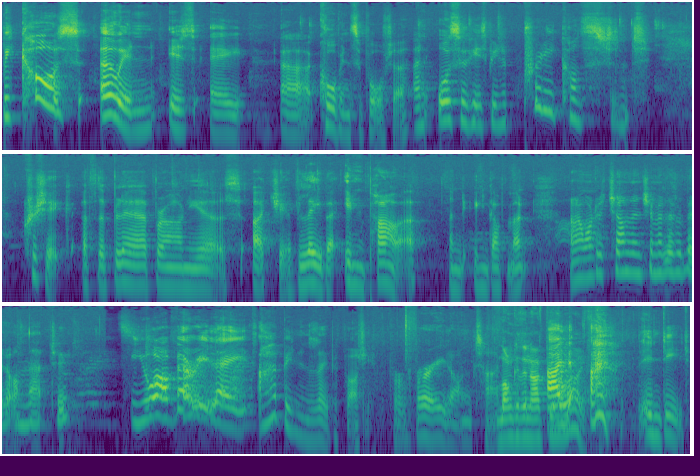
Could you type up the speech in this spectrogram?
Because Owen is a uh, Corbyn supporter, and also he's been a pretty constant critic of the Blair Brown years, actually of Labour in power and in government, and I want to challenge him a little bit on that too. You are very late. I've been in the Labour Party for a very long time. Longer than I've been I- alive. I- indeed.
